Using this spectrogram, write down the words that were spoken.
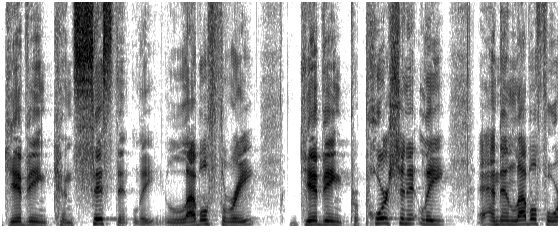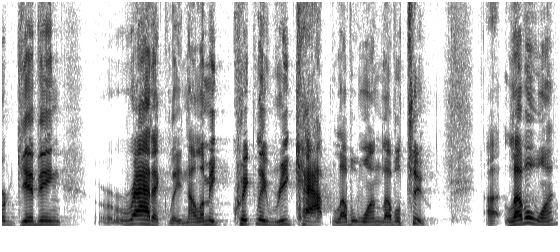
giving consistently. Level three, giving proportionately. And then level four, giving radically. Now, let me quickly recap level one, level two. Uh, level one,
